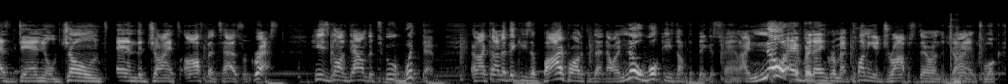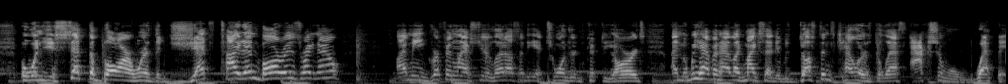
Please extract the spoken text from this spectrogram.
as Daniel Jones and the Giants' offense has regressed. He's gone down the tube with them, and I kind of think he's a byproduct of that. Now I know Wookie's not the biggest fan. I know Evan Engram had plenty of drops there on the Giants hook, but when you set the bar where the Jets' tight end bar is right now. I mean, Griffin last year led us. I think he had 250 yards. I mean, we haven't had, like Mike said, it was Dustin Keller's the last actual weapon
